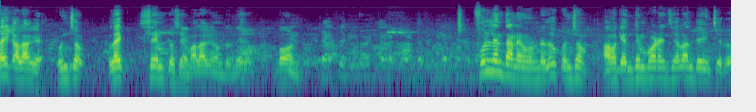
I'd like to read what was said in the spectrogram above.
లైక్ అలాగే కొంచెం లైక్ సేమ్ టు సేమ్ అలాగే ఉంటుంది. బాగుంది. ఫుల్ లెంత్ అనే ఉండదు కొంచెం ఆమెకు ఎంత ఇంపార్టెన్స్ ఇవ్వాలో అంతే ఇచ్చారు.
